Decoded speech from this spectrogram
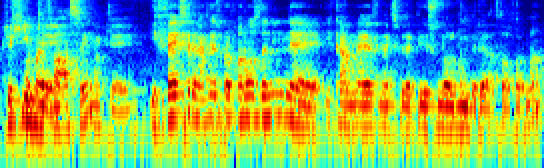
πιο χύμα Οκ, η φάση. οκ. Οι θέσεις εργασίας προφανώς δεν είναι ικανές να εξυπηρετήσουν όλη την εταιρεία ταυτόχρονα.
